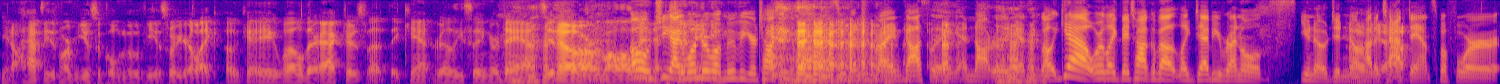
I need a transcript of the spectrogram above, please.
you know, have these more musical movies where you're like, okay, well, they're actors, but they can't really sing or dance, you know? or La La Oh, Land gee, I episode, wonder what movie you're talking about because you mentioned Ryan Gosling and not really dancing well. Yeah, or like they talk about like Debbie Reynolds, you know, didn't know Oh, how to yeah. tap dance before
